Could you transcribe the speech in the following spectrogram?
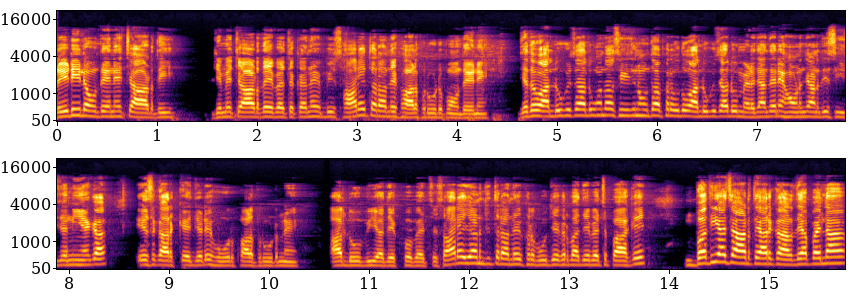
ਰੇਹੜੀ ਲਾਉਂਦੇ ਨੇ ਚਾਟ ਦੀ। ਜਿਵੇਂ ਚਾਟ ਦੇ ਵਿੱਚ ਕਹਿੰਦੇ ਵੀ ਸਾਰੇ ਤਰ੍ਹਾਂ ਦੇ ਫਲ ਫਰੂਟ ਪਾਉਂਦੇ ਨੇ। ਜਦੋਂ ਆਲੂ ਕਚਾਲੂਆਂ ਦਾ ਸੀਜ਼ਨ ਹੁੰਦਾ ਫਿਰ ਉਦੋਂ ਆਲੂ ਕਚਾਲੂ ਮਿਲ ਜਾਂਦੇ ਨੇ ਹੁਣ ਜਾਣ ਦੀ ਸੀਜ਼ਨ ਨਹੀਂ ਹੈਗਾ। ਇਸ ਕਰਕੇ ਜਿਹੜੇ ਹੋਰ ਫਲ ਫਰੂਟ ਨੇ ਆਲੂ ਵੀ ਆ ਦੇਖੋ ਵਿੱਚ ਸਾਰੇ ਜਾਣ ਦੀ ਤਰ੍ਹਾਂ ਦੇ ਖਰਬੂਜੇ ਖਰਬਾਜੇ ਵਿੱਚ ਪਾ ਕੇ ਵਧੀਆ ਚਾਟ ਤਿਆਰ ਕਰਦੇ ਆ। ਪਹਿਲਾਂ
